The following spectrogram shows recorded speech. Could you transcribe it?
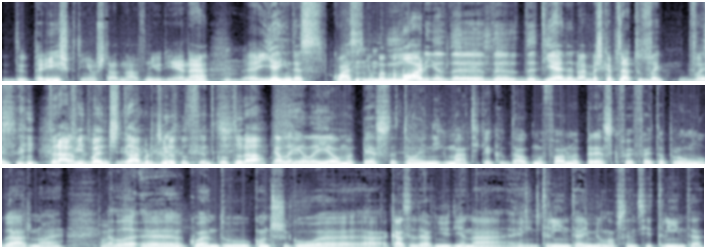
de Paris, que tinham estado na Avenida Diana, uhum. uh, e ainda quase tinha uma memória de, Diana, não é? Mas que apesar de tudo veio, veio terá havido antes da abertura do Centro Cultural. Ela, ela é uma peça tão enigmática que de alguma forma parece que foi feita para um lugar, não é? Ela, quando, quando chegou à casa da Avenida Diana em 30, 30, em 1930,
